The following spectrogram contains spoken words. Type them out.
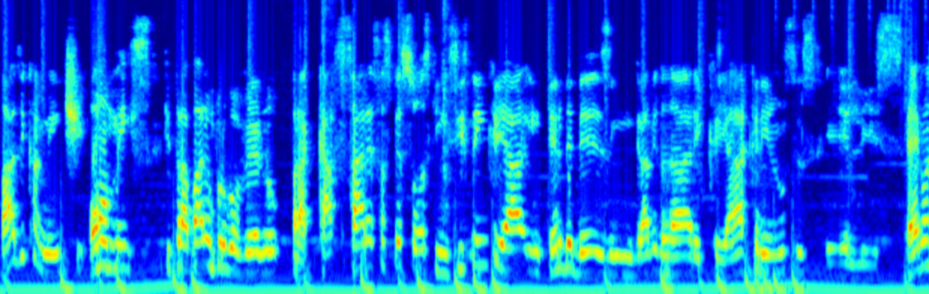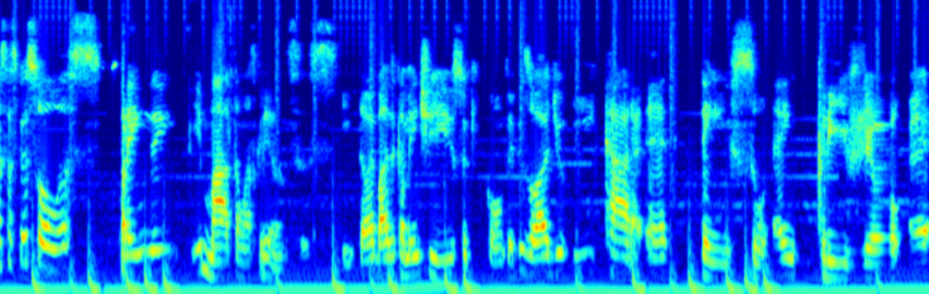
basicamente homens que trabalham para o governo para caçar essas pessoas que insistem em criar, em ter bebês, em engravidar e criar crianças. Eles pegam essas pessoas, prendem e matam as crianças. Então é basicamente isso que conta o episódio. E, cara, é tenso, é incrível, é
